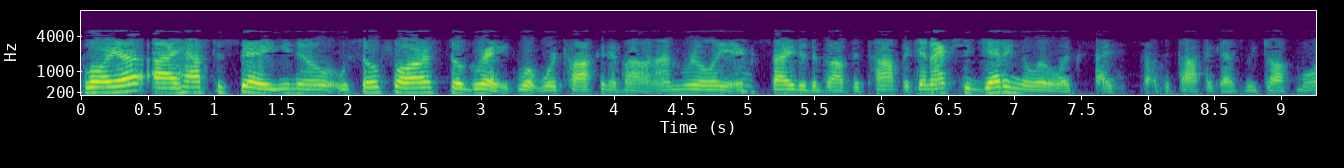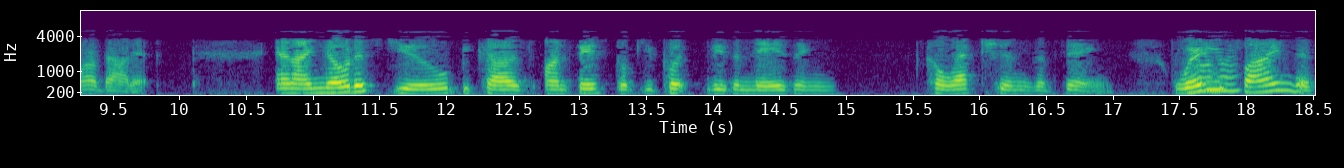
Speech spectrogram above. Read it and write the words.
Gloria, I have to say, you know, so far so great what we're talking about. I'm really excited about the topic and actually getting a little excited about the topic as we talk more about it. And I noticed you because on Facebook you put these amazing collections of things. Where do you mm-hmm. find this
